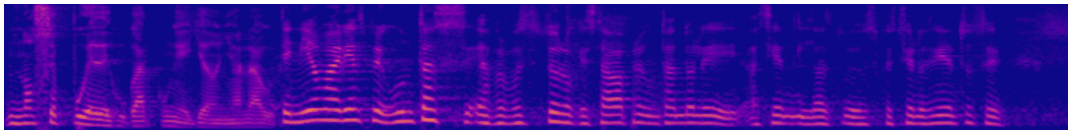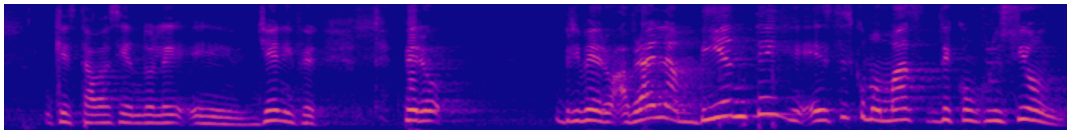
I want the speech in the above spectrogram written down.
no se puede jugar con ella, doña Laura. Tenía varias preguntas eh, a propósito de lo que estaba preguntándole, haciendo las, los cuestionamientos eh, que estaba haciéndole Jennifer. Pero Primero, ¿habrá el ambiente? Este es como más de conclusión.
